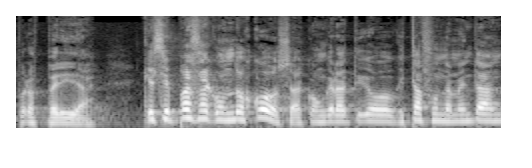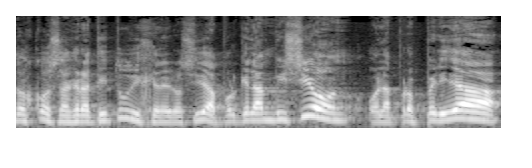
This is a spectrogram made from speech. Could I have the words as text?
prosperidad. ¿Qué se pasa con dos cosas, con gratitud, que está fundamentada en dos cosas, gratitud y generosidad, porque la ambición o la prosperidad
